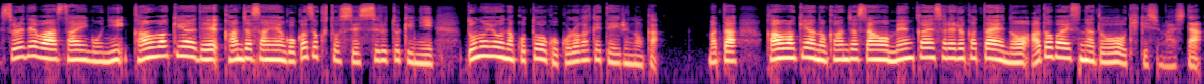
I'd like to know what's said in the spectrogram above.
それでは最後に緩和ケアで患者さんやご家族と接するときにどのようなことを心がけているのか、また緩和ケアの患者さんを面会される方へのアドバイスなどをお聞きしました。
